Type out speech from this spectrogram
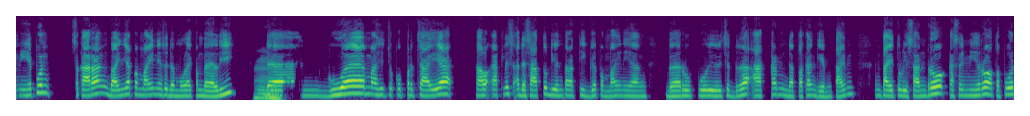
MU-nya pun sekarang banyak pemain yang sudah mulai kembali Hmm. dan gue masih cukup percaya kalau at least ada satu di antara tiga pemain yang baru pulih dari cedera akan mendapatkan game time entah itu Lisandro, Casemiro ataupun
